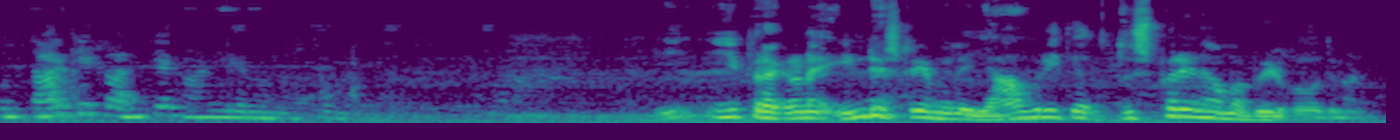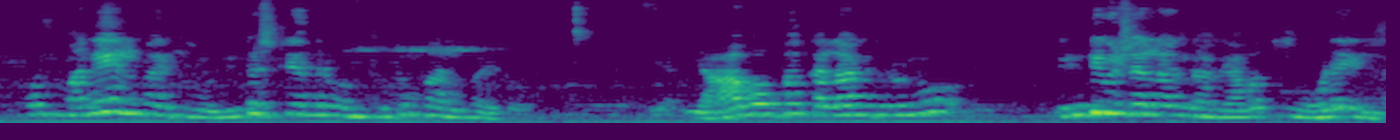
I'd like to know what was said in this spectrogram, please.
ಒಂದು ತಾರ್ಕಿಕ ಅಂತ್ಯ ಕಾಣಲಿ ಅನ್ನೋ ಈ- ಪ್ರಕರಣ ಇಂಡಸ್ಟ್ರಿಯ ಮೇಲೆ ಯಾವ ರೀತಿಯ ದುಷ್ಪರಿಣಾಮ ಬೀಳ್ಬಹುದು ಮೇಡಮ್? ಒಂದು ಮನೆ ಅಲ್ವಾ ಇದು? ಇಂಡಸ್ಟ್ರಿ ಅಂದ್ರೆ ಒಂದು ಕುಟುಂಬ ಅಲ್ವಾ ಇದು? ಯಾವೊಬ್ಬ ಕಲಾವಿದ್ರು ಇಂಡಿವಿಜುವಲ್ ಆಗಿ ನಾವು ಯಾವತ್ತೂ ನೋಡೇ ಇಲ್ಲ.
